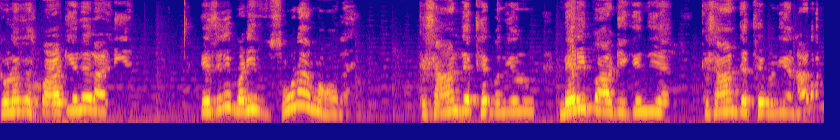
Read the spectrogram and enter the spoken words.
ਚੋਣਾਂ ਤਾਂ ਪਾਰਟੀਆਂ ਨੇ ਲੜਨੀਆਂ ਇਸ ਲਈ ਬੜੀ ਸੋਹਣਾ ਮਾਹੌਲ ਹੈ। ਕਿਸਾਨ ਜਥੇਬੰਦੀਆਂ ਨੂੰ, ਮੇਰੀ ਪਾਰਟੀ ਕਹਿੰਦੀ ਹੈ, ਕਿਸਾਨ ਜਥੇਬੰਦੀਆਂ ਲੜਨ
